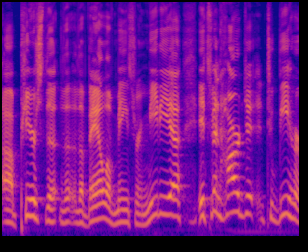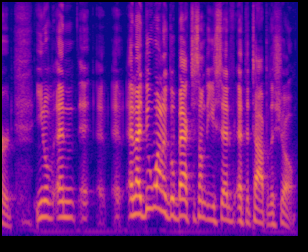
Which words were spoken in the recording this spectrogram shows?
uh, pierce the, the, the veil of mainstream media. It's been hard to, to be heard, you know, and and I do want to go back to something you said at the top of the show.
